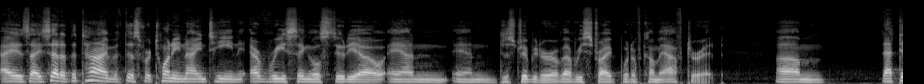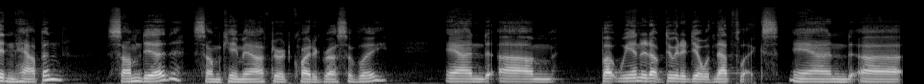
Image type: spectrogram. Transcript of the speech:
as I said at the time, if this were 2019, every single studio and and distributor of every stripe would have come after it. Um, that didn't happen. Some did. Some came after it quite aggressively, and um, but we ended up doing a deal with Netflix and. Uh,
